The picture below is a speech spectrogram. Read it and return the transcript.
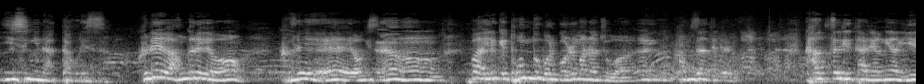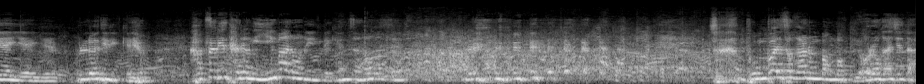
이승이 낫다고 그랬어. 그래요 안 그래요? 그래 여기서 어, 어. 봐 이렇게 돈도 벌고 얼마나 좋아. 아이고, 감사드려요. 각설이 타령이요 예예 예, 불러드릴게요. 각설이 타령이 2만 원인데 괜찮아 보세요. 그래. 참돈 뺏어가는 방법도 여러 가지다.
